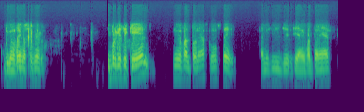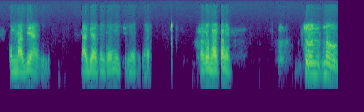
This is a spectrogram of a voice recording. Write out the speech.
Porque no no sé. Y porque sé que él, si me faltoneas con ustedes, a mí si, si ya me faltoneas con más viejas, las viejas son como muy chidas, ¿sabes? No sé, más también. Son, no,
